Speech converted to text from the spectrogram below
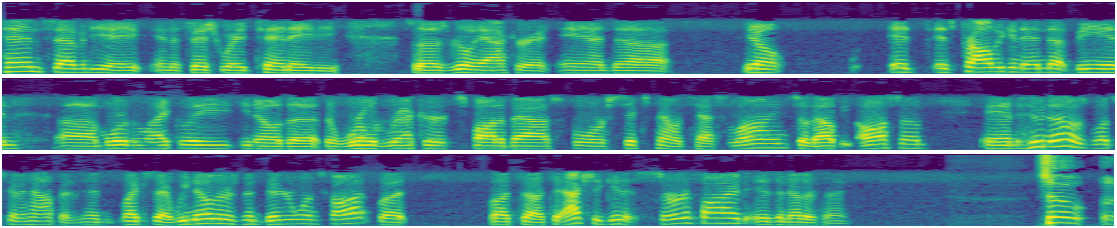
1078 and the fish weighed 1080, so it was really accurate. And uh, you know, it, it's probably going to end up being uh, more than likely, you know, the the world record spotted bass for six pound test line. So that'll be awesome. And who knows what's going to happen? And like I said, we know there's been bigger ones caught, but but uh, to actually get it certified is another thing. So uh,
